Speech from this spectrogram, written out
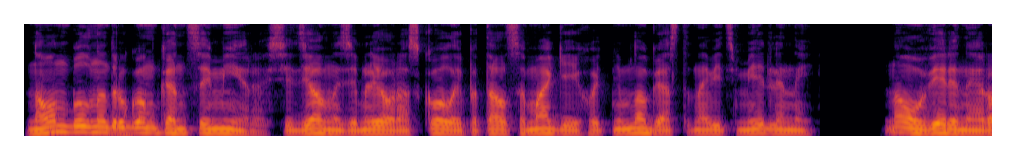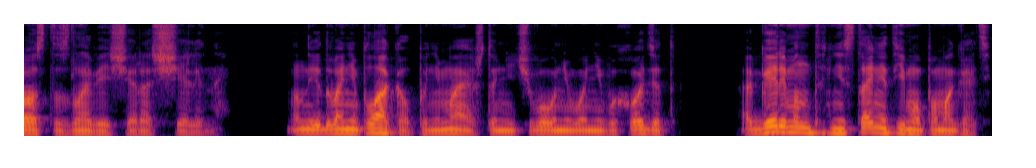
Но он был на другом конце мира, сидел на земле у раскола и пытался магией хоть немного остановить медленный, но уверенный рост зловещей расщелины. Он едва не плакал, понимая, что ничего у него не выходит, а Герримонт не станет ему помогать.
